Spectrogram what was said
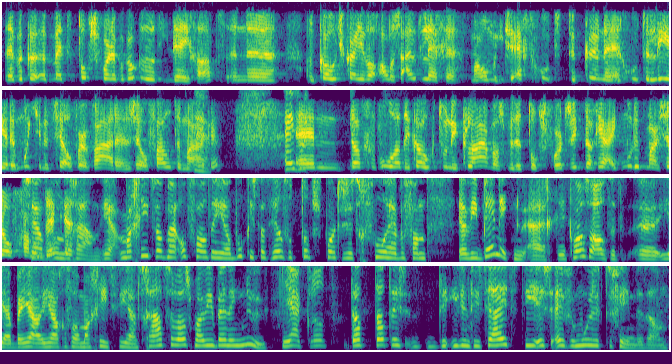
heb ik, met de topsport heb ik ook wel het idee gehad. Een, een coach kan je wel alles uitleggen, maar om iets echt goed te kunnen en goed te leren... moet je het zelf ervaren en zelf fouten maken. En dat gevoel had ik ook toen ik klaar was met de topsport. Dus ik dacht, ja, ik moet het maar zelf gaan zelf ontdekken. ondergaan. Ja, Margriet, wat mij opvalt in jouw boek is dat heel veel topsporters het gevoel hebben van... ja, wie ben ik nu eigenlijk? Ik was altijd, uh, ja, bij jou in jouw geval Margriet die aan het schaatsen was, maar wie ben ik nu? Ja, klopt. Dat, dat is, de identiteit die is even moeilijk te vinden dan.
